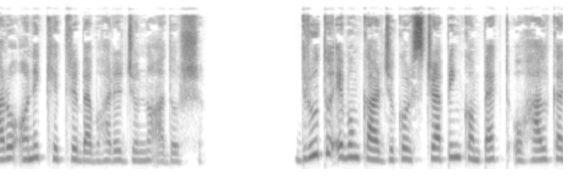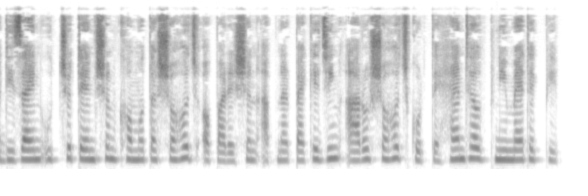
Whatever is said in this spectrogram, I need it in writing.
আরও অনেক ক্ষেত্রে ব্যবহারের জন্য আদর্শ। দ্রুত এবং কার্যকর স্ট্র্যাপিং কম্প্যাক্ট ও হালকা ডিজাইন উচ্চ টেনশন ক্ষমতা সহজ অপারেশন আপনার প্যাকেজিং আরও সহজ করতে হ্যান্ডহেল্প, নিউম্যাটিক পিপ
